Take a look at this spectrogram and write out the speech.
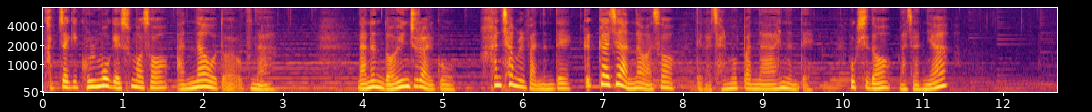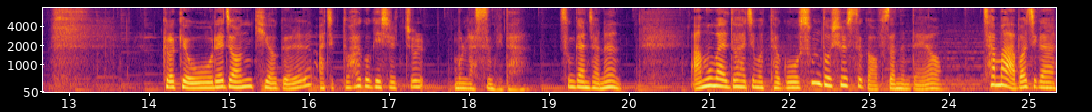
갑자기 골목에 숨어서 안 나오더구나. 나는 너인 줄 알고 한참을 봤는데 끝까지 안 나와서 내가 잘못 봤나 했는데 혹시 너 맞았냐? 그렇게 오래전 기억을 아직도 하고 계실 줄 몰랐습니다. 순간 저는 아무 말도 하지 못하고 숨도 쉴 수가 없었는데요. 차마 아버지가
